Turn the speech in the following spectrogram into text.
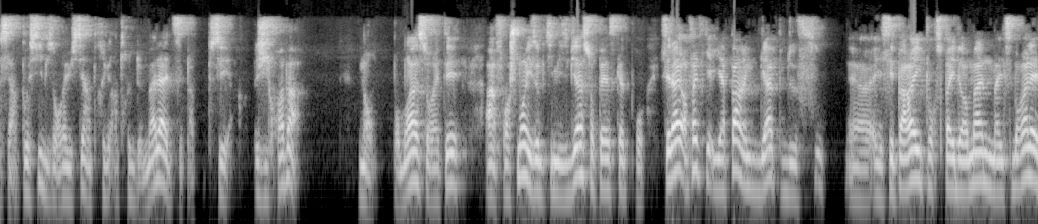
c'est impossible, ils ont réussi un truc, un truc de malade. C'est pas, c'est, j'y crois pas. Non, pour moi, ça aurait été, ah franchement, ils optimisent bien sur PS4 Pro. C'est là, en fait, il n'y a, pas un gap de fou. Euh, et c'est pareil pour Spider-Man, Miles Morales.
